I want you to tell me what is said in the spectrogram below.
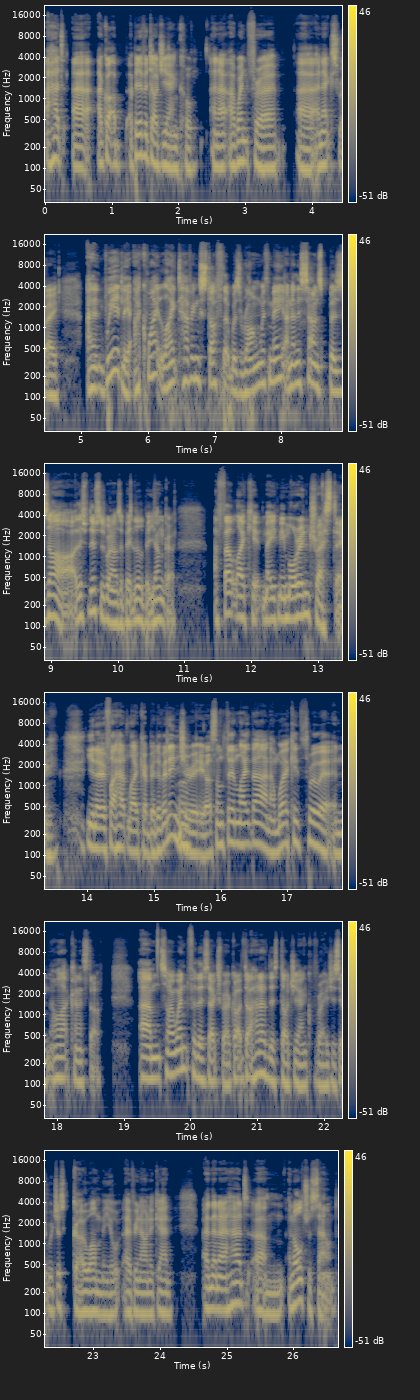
I had uh, I've got a, a, bit of a dodgy ankle, and I, I went for a uh, an x-ray and weirdly i quite liked having stuff that was wrong with me i know this sounds bizarre this, this was when i was a bit a little bit younger i felt like it made me more interesting you know if i had like a bit of an injury mm. or something like that and i'm working through it and all that kind of stuff um, so I went for this X-ray. I got I had this dodgy ankle for ages. It would just go on me every now and again, and then I had um, an ultrasound,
